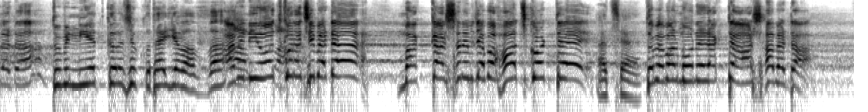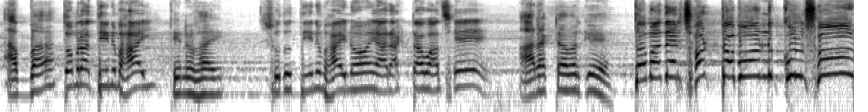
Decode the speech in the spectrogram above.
বেটা তুমি নিয়ত করেছ কোথায় যাব আব্বা? আমি নিয়ত করেছি বেটা মক্কা শরীফ যাব হজ করতে। আচ্ছা। তবে আমার মনের একটা আশা বেটা। আব্বা? তোমরা তিন ভাই। তিন ভাই। শুধু তিন ভাই নয় আর একটাও আছে। আর একটা আবার কে? তোমাদের ছোট্ট বোন কুলসুম।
